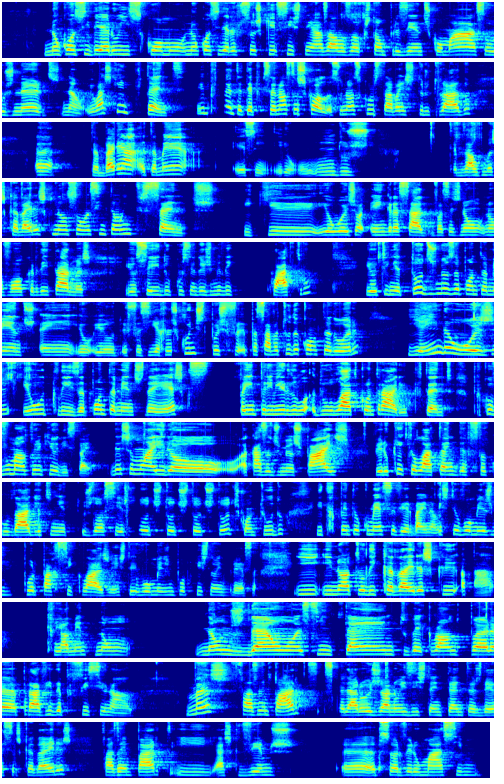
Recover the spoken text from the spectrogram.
não considero isso como, não considero as pessoas que assistem às aulas ou que estão presentes como, ah, são os nerds. Não, eu acho que é importante. É importante, até porque se a nossa escola, se o nosso curso está bem estruturado, uh, também há, também há, é assim, um dos, temos algumas cadeiras que não são assim tão interessantes e que eu hoje, é engraçado, vocês não, não vão acreditar, mas eu saí do curso em 2004 eu tinha todos os meus apontamentos em. Eu, eu, fazia rascunhos, depois passava tudo a computador e ainda hoje eu utilizo apontamentos da ESCS para imprimir do, do, lado contrário. Portanto, porque houve uma altura que eu disse: bem, deixa-me lá ir ao, à casa dos meus pais, ver o que é que eu lá tenho da faculdade. Eu tinha os dossiês todos, todos, todos, todos, com tudo, e de repente eu começo a ver, bem, não, isto eu vou mesmo pôr para a reciclagem, isto eu vou mesmo pôr porque isto não interessa. E, e noto ali cadeiras que, opá, que realmente não, não nos dão assim tanto background para, para a vida profissional. Mas fazem parte, se calhar hoje já não existem tantas dessas cadeiras, fazem parte e acho que devemos uh, absorver o máximo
